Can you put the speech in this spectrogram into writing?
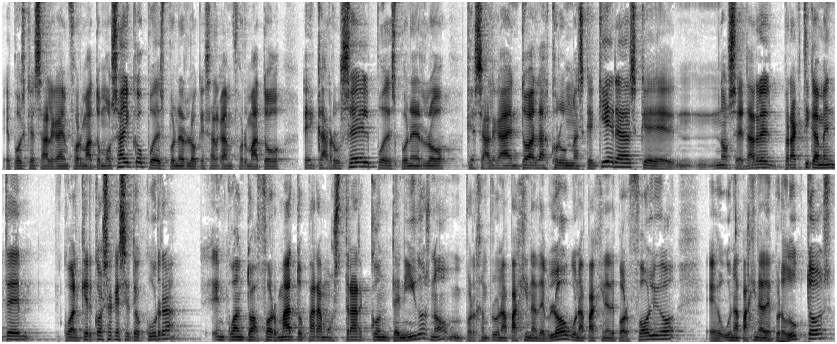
eh, pues que salga en formato mosaico, puedes ponerlo que salga en formato eh, carrusel, puedes ponerlo que salga en todas las columnas que quieras, que no sé, darle prácticamente cualquier cosa que se te ocurra en cuanto a formato para mostrar contenidos, ¿no? Por ejemplo, una página de blog, una página de portfolio, eh, una página de productos,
